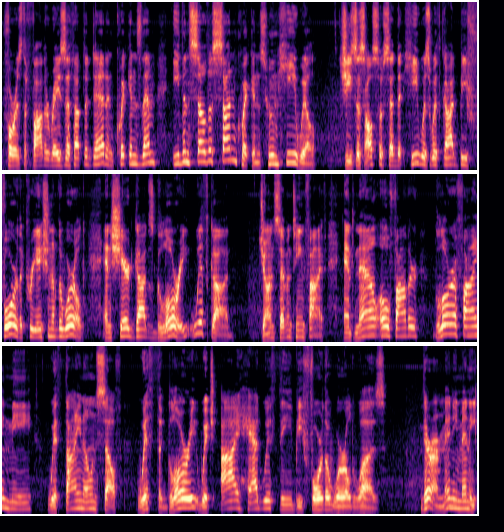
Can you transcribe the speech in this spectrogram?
For as the Father raiseth up the dead and quickens them, even so the Son quickens whom he will. Jesus also said that he was with God before the creation of the world and shared God's glory with God. John 17:5 And now, O Father, glorify me with thine own self with the glory which I had with thee before the world was. There are many, many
